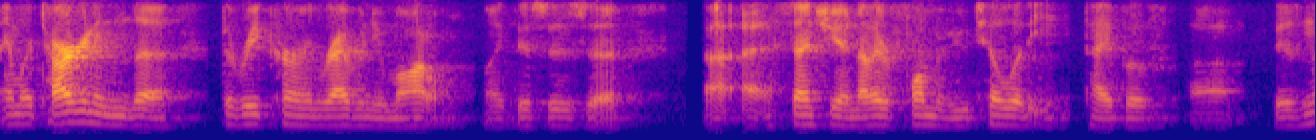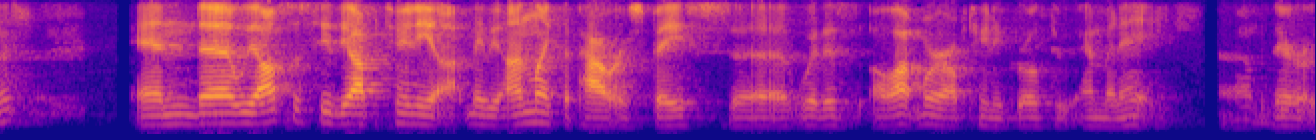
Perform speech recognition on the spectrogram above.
And we're targeting the, recurring revenue model. Like this is essentially another form of utility type of uh, business. And uh, we also see the opportunity, maybe unlike the power space, where there's a lot more opportunity to grow through M&A. Um, there,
